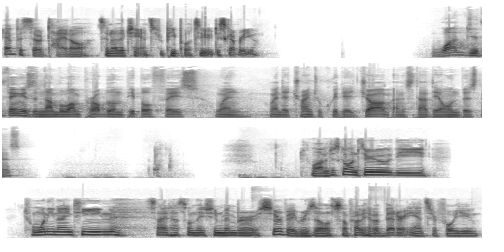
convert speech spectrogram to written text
episode title, it's another chance for people to discover you. What do you think is the number one problem people face when when they're trying to quit their job and start their own business? Well, I'm just going through the 2019 Side Hustle Nation member survey results. I'll probably have a better answer for you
